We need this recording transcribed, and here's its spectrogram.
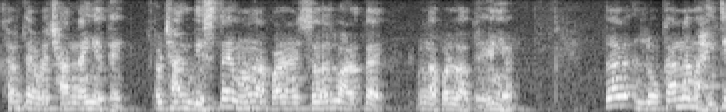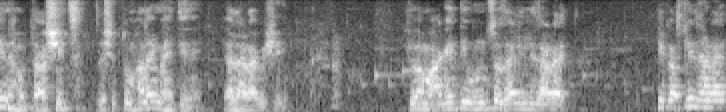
खरं तर एवढं छान नाही येते पण छान दिसतंय म्हणून आपण आणि सहज वाढतंय म्हणून आपण लावतोय. हे नियम तर लोकांना माहिती नव्हतं अशीच जशी तुम्हालाही माहिती नाही या झाडाविषयी. किंवा मागे ती उंच झालेली झाड आहेत. ती कसली झाड आहेत?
